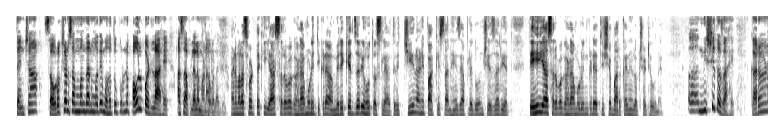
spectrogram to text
त्यांच्या संरक्षण संबंधांमध्ये महत्त्वपूर्ण पाऊल पडलं आहे असं आपल्याला म्हणावं लागेल. आणि मला असं वाटतं की या सर्व घडामोडी तिकडे अमेरिकेत जरी होत असल्या तरी चीन आणि पाकिस्तान हे जे आपले दोन शेजारी आहेत तेही या सर्व घडामोडींकडे अतिशय बारकाईने लक्ष ठेवून आहेत. निश्चितच आहे. कारण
